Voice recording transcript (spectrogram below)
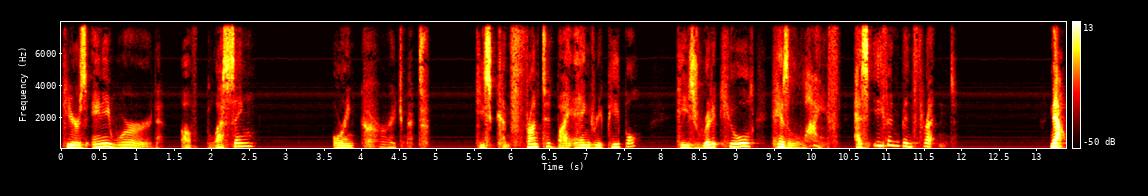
hears any word of blessing or encouragement. He's confronted by angry people, he's ridiculed, his life has even been threatened. Now,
